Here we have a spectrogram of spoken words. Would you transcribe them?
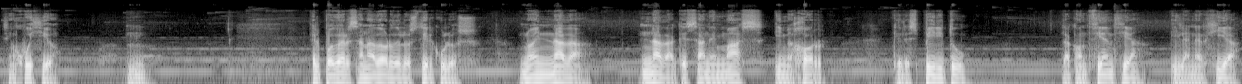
sin juicio. Mm. El poder sanador de los círculos. No hay nada, nada que sane más y mejor que el espíritu, la conciencia y la energía.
